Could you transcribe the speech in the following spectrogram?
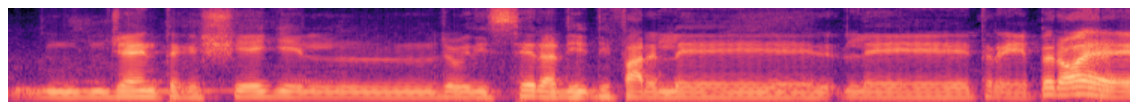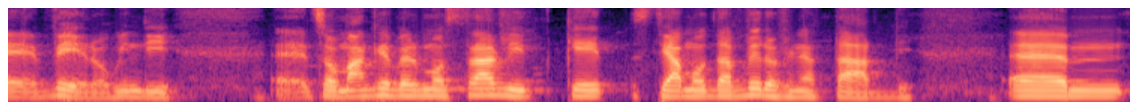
gente che sceglie il giovedì sera di, di fare le, le, tre, però è vero, quindi eh, insomma anche per mostrarvi che stiamo davvero fino a tardi. Um,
